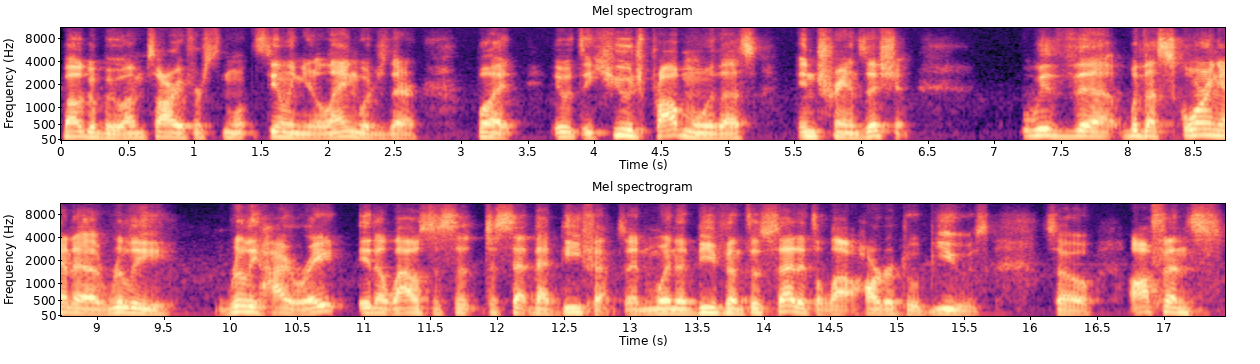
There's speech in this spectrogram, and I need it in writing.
bugaboo. I'm sorry for stealing your language there, but it was a huge problem with us in transition. With the with us scoring at a really really high rate, it allows us to, set that defense. And when a defense is set, it's a lot harder to abuse. So offense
